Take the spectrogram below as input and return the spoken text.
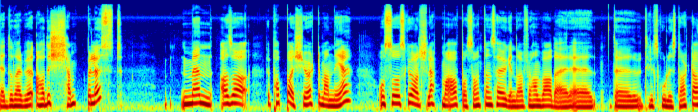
redd og nervøs. Jeg hadde kjempelyst, men altså For pappa kjørte meg ned, og så skulle han slippe meg av på Sankthanshaugen, for han var der eh, til skole starta.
